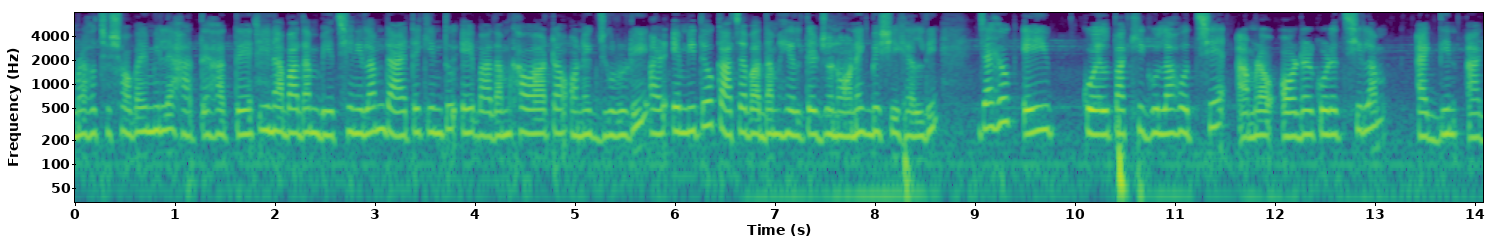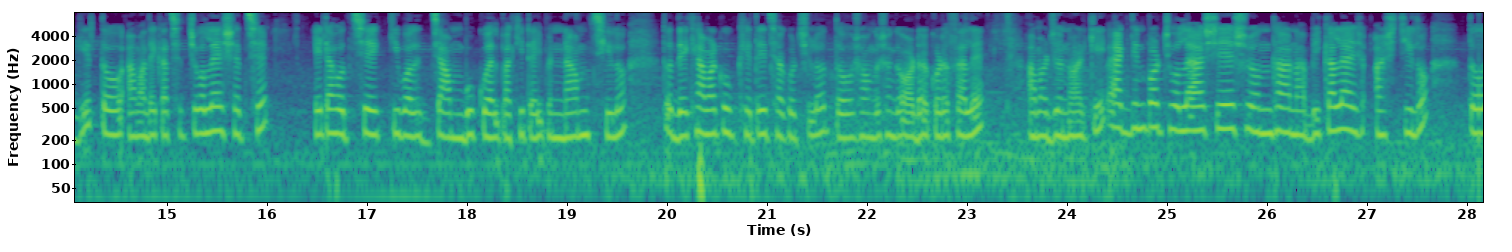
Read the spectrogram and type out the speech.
আমরা হচ্ছে সবাই মিলে হাতে হাতে চীনা বাদাম বেছে নিলাম। ডায়েটে কিন্তু এই বাদাম খাওয়াটা অনেক জরুরি। আর এমনিতেও কাঁচা বাদাম হেলথের জন্য অনেক বেশি হেলদি যাই হোক, এই কোয়েল পাখিগুলা হচ্ছে আমরা অর্ডার করেছিলাম একদিন আগে, তো আমাদের কাছে চলে এসেছে। এটা হচ্ছে, কি বলে, জাম্বু কোয়েল পাখি টাইপের নাম ছিল। তো দেখে আমার খুব খেতে ইচ্ছা করছিল, তো সঙ্গে সঙ্গে অর্ডার করে ফেলে আমার জন্য আর কি। একদিন পর চলে আসে সন্ধ্যা না, বিকালে আস- আসছিল। তো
